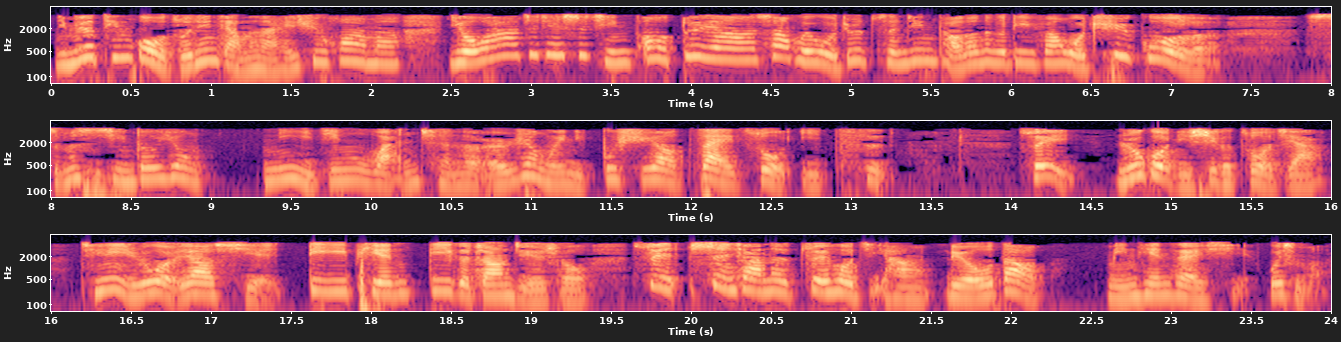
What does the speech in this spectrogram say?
你没有听过我昨天讲的哪一句话吗？有啊，这件事情哦，对啊，上回我就曾经跑到那个地方，我去过了。什么事情都用你已经完成了，而认为你不需要再做一次。所以，如果你是一个作家，请你如果要写第一篇第一个章节的时候，所以剩下那最后几行留到明天再写。为什么？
